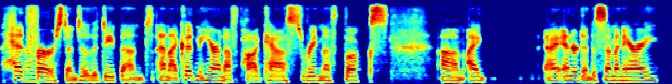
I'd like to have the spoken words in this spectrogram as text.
head yeah. first into the deep end and I couldn't hear enough podcasts, read enough books. Um, I I entered into seminary,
